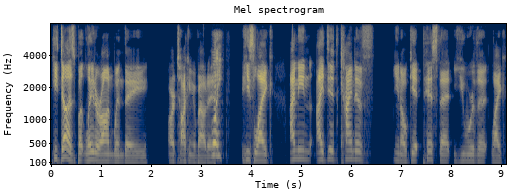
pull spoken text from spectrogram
he does. But later on, when they are talking about it, Well, he, he's like, I mean, I did kind of, you know, get pissed that you were the like.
